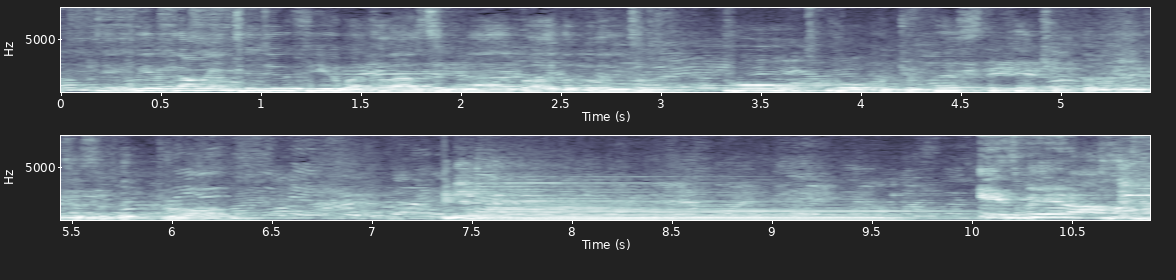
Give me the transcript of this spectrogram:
Okay, we are going to do for you a classic now by the Beatles. Paul, Paul, could you pass the ketchup? The meat is a bit dry. It's been a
